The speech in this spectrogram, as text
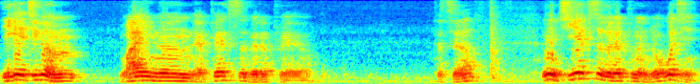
이게 지금 y는 fx 그래프예요. 됐어요? 그럼 gx 그래프는 요거지.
